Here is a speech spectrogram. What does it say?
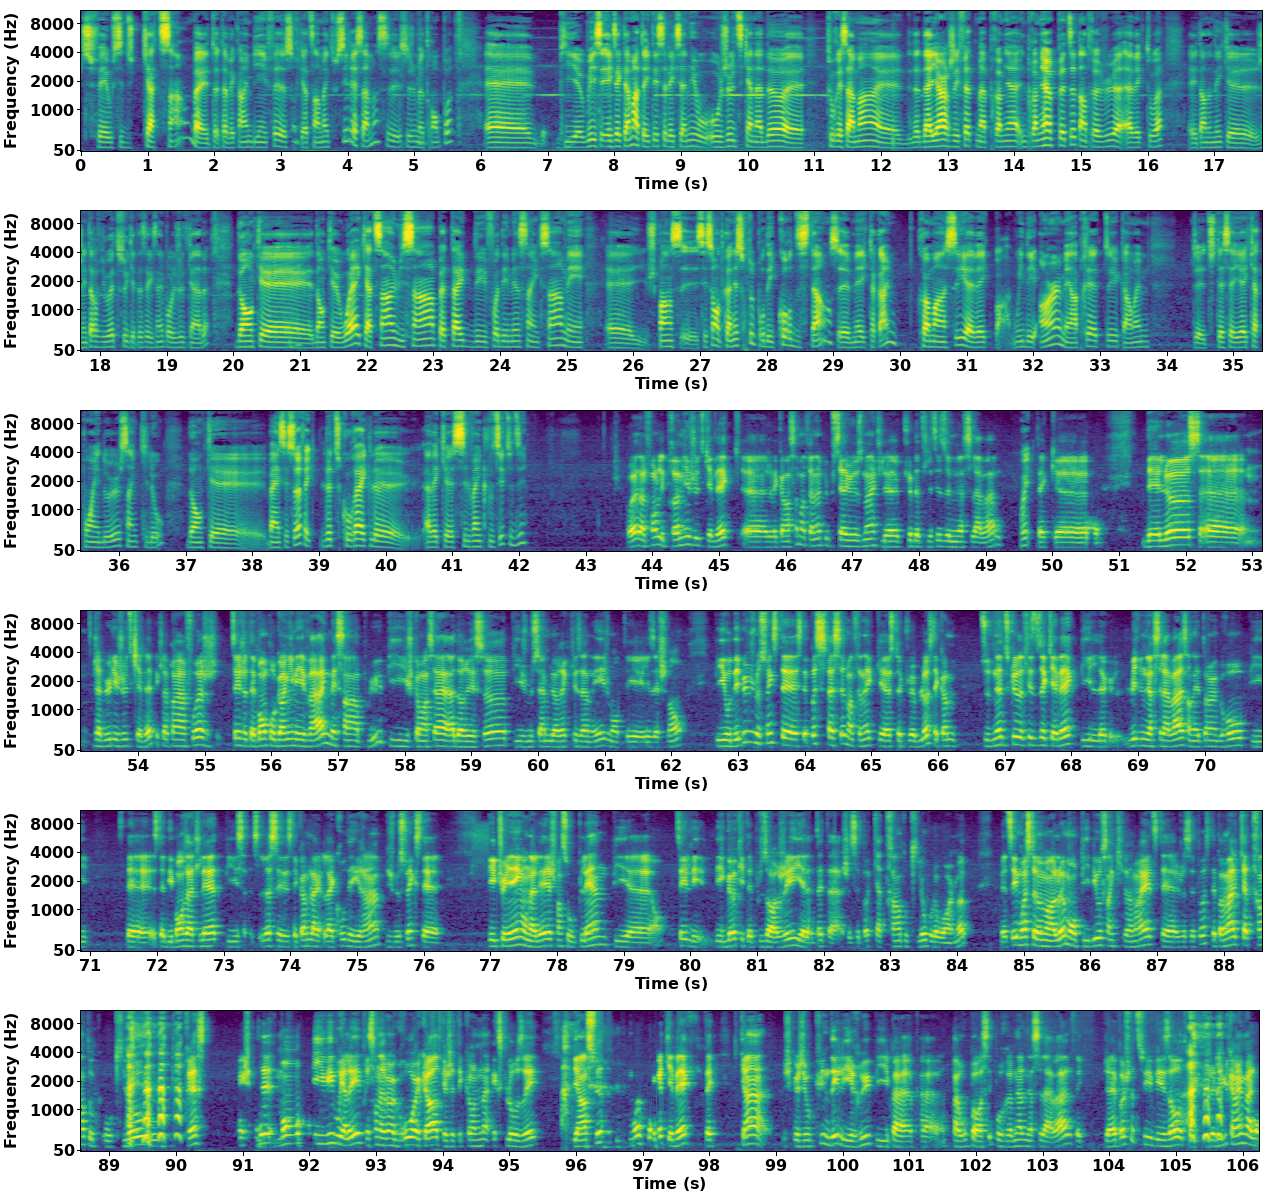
tu fais aussi du 400. Ben, tu avais quand même bien fait sur 400 mètres aussi récemment, si, je ne me trompe pas. Euh, puis euh, oui, c'est exactement. Tu as été sélectionné au, Jeux du Canada tout récemment. D'ailleurs, j'ai fait ma première, une première petite entrevue avec toi, étant donné que j'interviewais tous ceux qui étaient sélectionnés pour les Jeux du Canada. Donc, mm-hmm. donc ouais, 400, 800, peut-être des fois des 1500, mais je pense, c'est ça, on te connaît surtout pour des courtes distances, mais tu as quand même commencé avec, bah, oui, des 1, mais après, tu sais, quand même tu t'essayais 4.2, 5 kilos. Donc, euh, ben c'est ça. Fait que là, tu courais avec, le, avec euh, Sylvain Cloutier, tu dis? Ouais, dans le fond, les premiers Jeux du Québec, euh, j'avais commencé à m'entraîner un peu plus sérieusement avec le club d'athlétisme de l'Université Laval. Oui. Fait que dès là, j'avais eu les Jeux du Québec. Puis que la première fois, j'étais bon pour gagner mes vagues, mais sans plus. Puis je commençais à adorer ça. Puis je me suis amélioré avec les années. Je montais les échelons. Puis au début, je me souviens que c'était pas si facile d'entraîner avec euh, ce club-là. C'était comme tu venais du club d'athlétisme de Québec, puis le, lui de l'Université Laval, c'en était un gros, puis c'était des bons athlètes, puis là, c'était comme la, cour des grands. Puis je me souviens que c'était les trainings, on allait, je pense, aux plaines, puis euh, les, les, gars qui étaient plus âgés, ils allaient peut-être à, je sais pas, 4,30 au kilo pour le warm-up. Mais tu sais, moi, à ce moment-là, mon PB au 5 km, c'était, je sais pas, c'était pas mal 4,30 au, au kilo, ou presque. Je faisais mon PV pour y aller. Après ça, on avait un gros workout que j'étais complètement explosé. Puis ensuite, moi, c'est un gars de Québec. Fait quand que j'ai aucune idée les rues puis par, par, où passer pour revenir à l'Université Laval, fait que j'avais pas le choix de suivre les autres. je l'ai eu quand même à la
